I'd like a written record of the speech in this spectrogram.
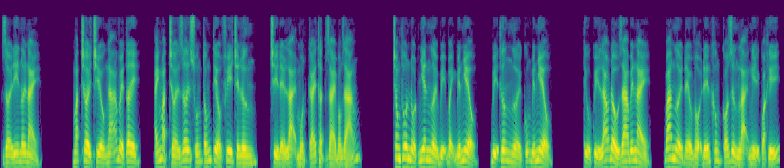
rời đi nơi này. Mặt trời chiều ngã về tây, ánh mặt trời rơi xuống Tống Tiểu Phi trên lưng, chỉ để lại một cái thật dài bóng dáng. Trong thôn đột nhiên người bị bệnh biến nhiều, bị thương người cũng biến nhiều. Tiểu quỷ lão đầu ra bên này, ba người đều vội đến không có dừng lại nghỉ quá khí.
